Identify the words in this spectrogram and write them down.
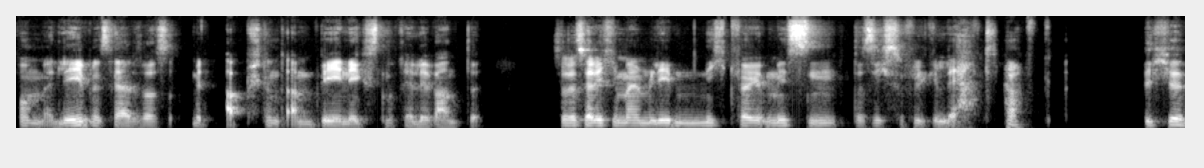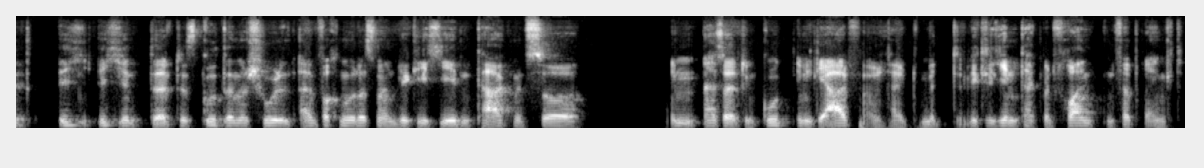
vom Erlebnis her das mit Abstand am wenigsten relevante. So, das werde ich in meinem Leben nicht vermissen, dass ich so viel gelernt habe. Ich finde ich, ich find halt das gut an der Schule einfach nur, dass man wirklich jeden Tag mit so, im, also halt im, gut, im Idealfall halt mit wirklich jeden Tag mit Freunden verbringt.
